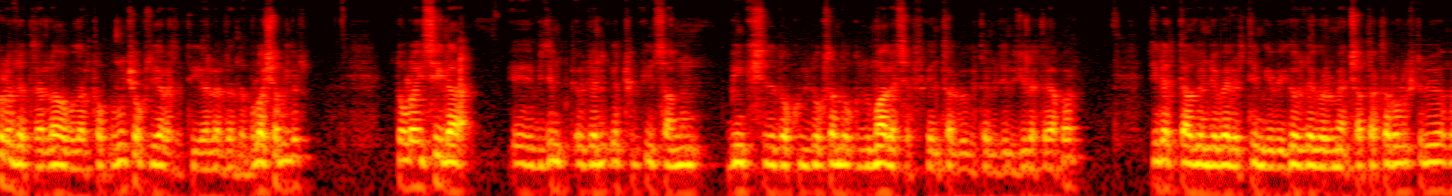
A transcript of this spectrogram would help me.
Klozetler, lavabolar toplumun çok ziyaret ettiği yerlerde de bulaşabilir. Dolayısıyla e, bizim özellikle Türk insanının bin kişide 999'u maalesef genital bölge temizliğini jilete yapar. Jilet de az önce belirttiğim gibi gözle görülmeyen çatlaklar oluşturuyor.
